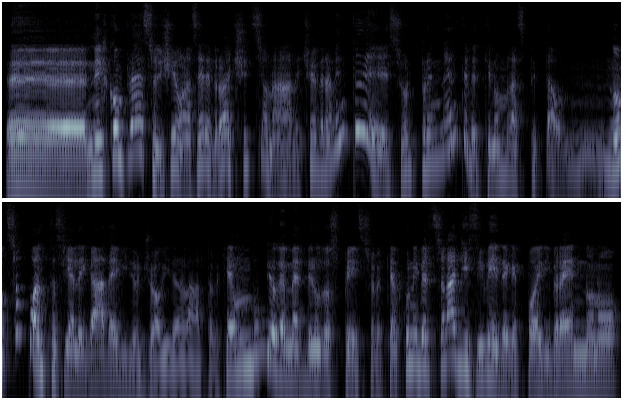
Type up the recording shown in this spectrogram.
Eh, nel complesso, dicevo, una serie però eccezionale, cioè veramente sorprendente perché non me l'aspettavo. Non so quanto sia legata ai videogiochi, tra l'altro, perché è un dubbio che mi è venuto spesso, perché alcuni personaggi si vede che poi riprendono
